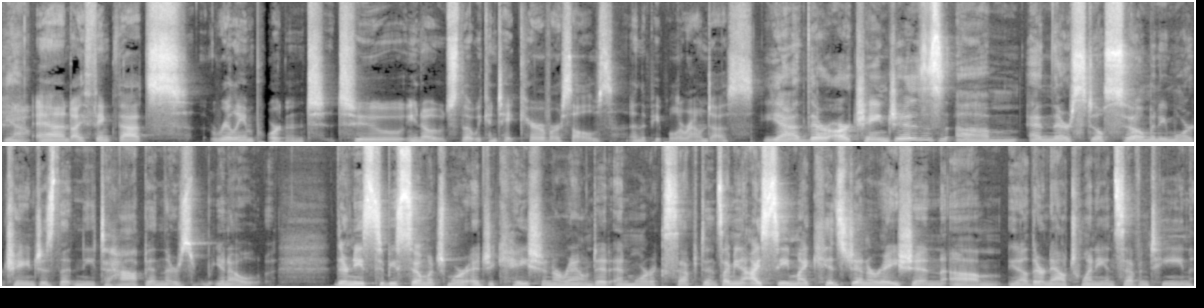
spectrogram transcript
Yeah, and I think that's really important to, you know, so that we can take care of ourselves and the people around us. Yeah, there are changes, um, and there's still so many more changes that need to happen. There's, you know, there needs to be so much more education around it and more acceptance. I mean, I see my kids' generation, um, you know, they're now 20 and 17,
